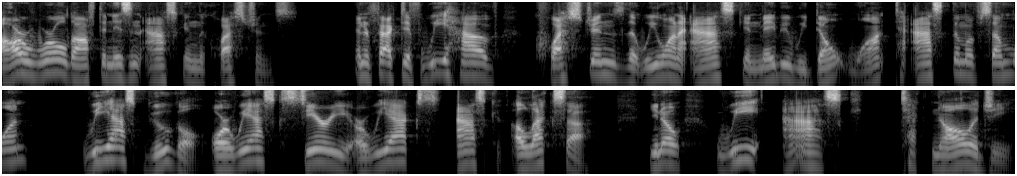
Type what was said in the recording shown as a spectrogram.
our world often isn't asking the questions. And in fact, if we have questions that we want to ask and maybe we don't want to ask them of someone, we ask Google or we ask Siri or we ask, ask Alexa. You know, we ask technology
